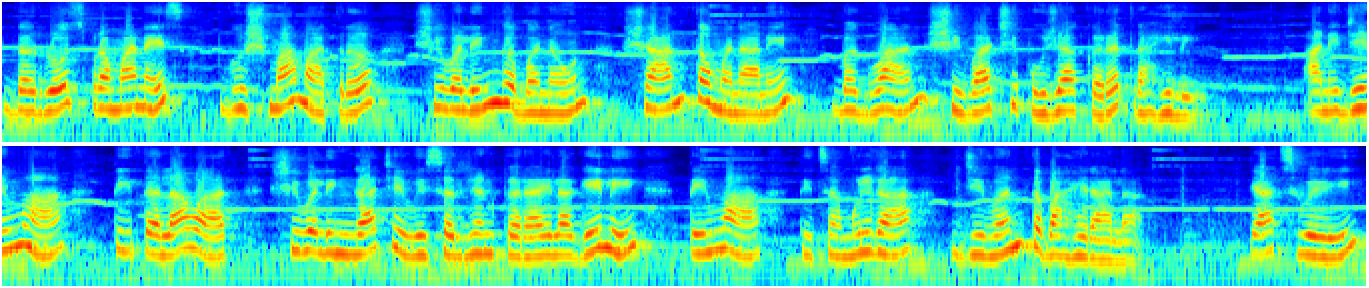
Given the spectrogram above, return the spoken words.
दररोजप्रमाणेच घुष्मा मात्र शिवलिंग बनवून शांत मनाने भगवान शिवाची पूजा करत राहिली. आणि जेव्हा ती तलावात शिवलिंगाचे विसर्जन करायला गेली तेव्हा तिचा मुलगा जिवंत बाहेर आला. त्याचवेळी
